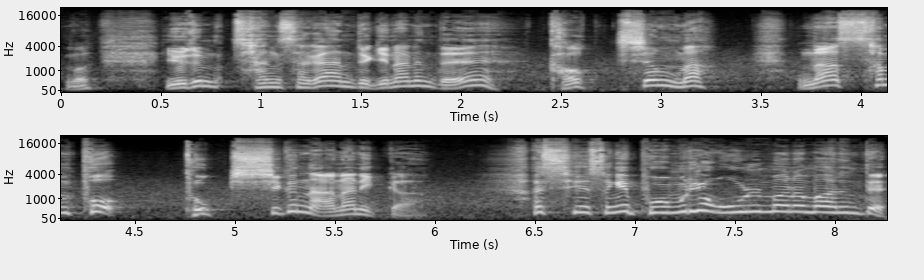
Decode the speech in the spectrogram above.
뭐 요즘 장사가 안 되긴 하는데 걱정 마. 나 삼포 독식은 안 하니까. 아, 세상에 보물이 얼마나 많은데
